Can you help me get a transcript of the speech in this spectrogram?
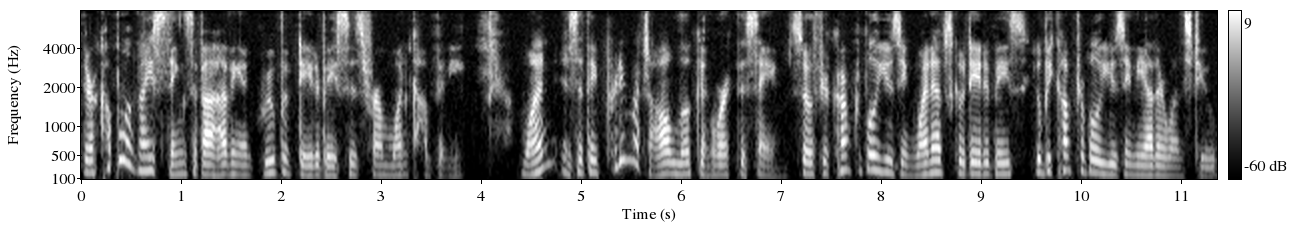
There are a couple of nice things about having a group of databases from one company. One is that they pretty much all look and work the same, so if you're comfortable using one EBSCO database, you'll be comfortable using the other ones too.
